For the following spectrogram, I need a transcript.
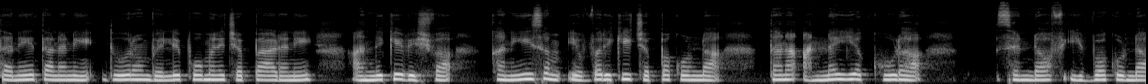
తనే తనని దూరం వెళ్ళిపోమని చెప్పాడని అందుకే విశ్వ కనీసం ఎవ్వరికీ చెప్పకుండా తన అన్నయ్య కూడా సెండ్ ఆఫ్ ఇవ్వకుండా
